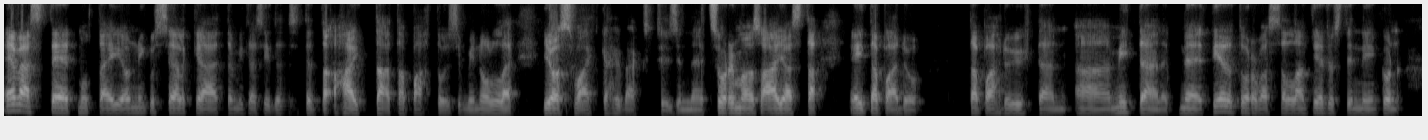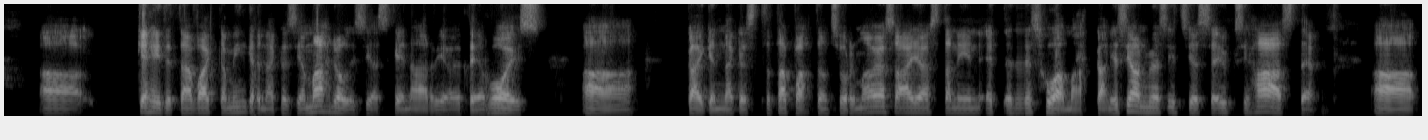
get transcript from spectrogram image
evästeet, mutta ei ole niinku selkeää, että mitä siitä sitten ta- haittaa tapahtuisi minulle, jos vaikka hyväksyisin ne. Et suurimman osa ajasta ei tapahdu, tapahdu yhtään uh, mitään. Et me tietoturvassa ollaan tietysti niin kuin, uh, kehitetään vaikka minkä näköisiä mahdollisia skenaarioita ja voisi kaiken näköistä tapahtunut suurimman osassa ajasta, niin et edes huomaakaan. Ja se on myös itse asiassa yksi haaste uh,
